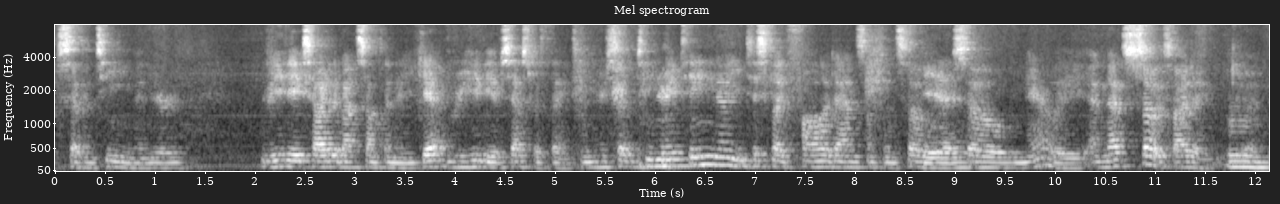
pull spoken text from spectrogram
17 and you're really excited about something and you get really obsessed with things, when you're 17 or 18, you know, you just like follow down something so Yeah. so narrowly, and that's so exciting. Mm.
